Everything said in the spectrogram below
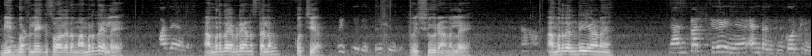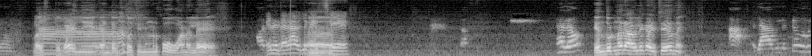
ബീറ്റ് ബഫിലേക്ക് സ്വാഗതം. അമൃതയല്ലേ? അമൃത എവിടെയാണ് സ്ഥലം? കൊച്ചിയാ? തൃശ്ശൂര് തൃശ്ശൂര്. തൃശ്ശൂരാണല്ലേ? അമൃത എന്ത് ചെയ്യാണ്? ഞാൻ പ്ലസ് ടു കഴിഞ്ഞ് എൻട്രൻസ് കോച്ചിങ് നിങ്ങൾ പോവാണല്ലേ? എന്താ രാവിലെ കഴിച്ചേ? ഹലോ? എന്തുണ്ടാ രാവിലെ കഴിച്ചേന്ന്? ആ രാവിലെ ചോറ്.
